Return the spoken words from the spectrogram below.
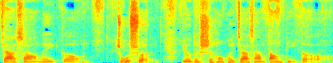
加上那个竹笋，有的时候会加上当地的。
